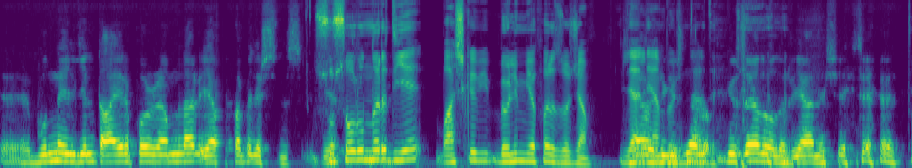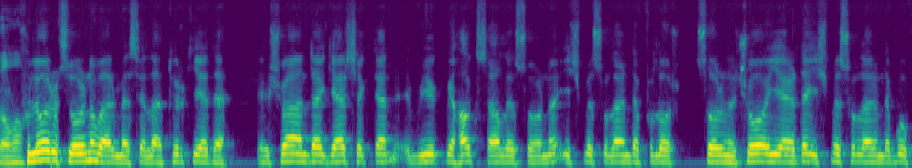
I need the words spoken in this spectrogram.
E, Bununla ilgili de ayrı programlar yapabilirsiniz. Su sorunları diye başka bir bölüm yaparız hocam. İlerleyen Yani güzel, bölümlerde. güzel olur yani şey. evet. Tamam. Flor sorunu var mesela Türkiye'de. E, şu anda gerçekten büyük bir halk sağlığı sorunu. içme sularında flor sorunu. Çoğu yerde içme sularında bu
